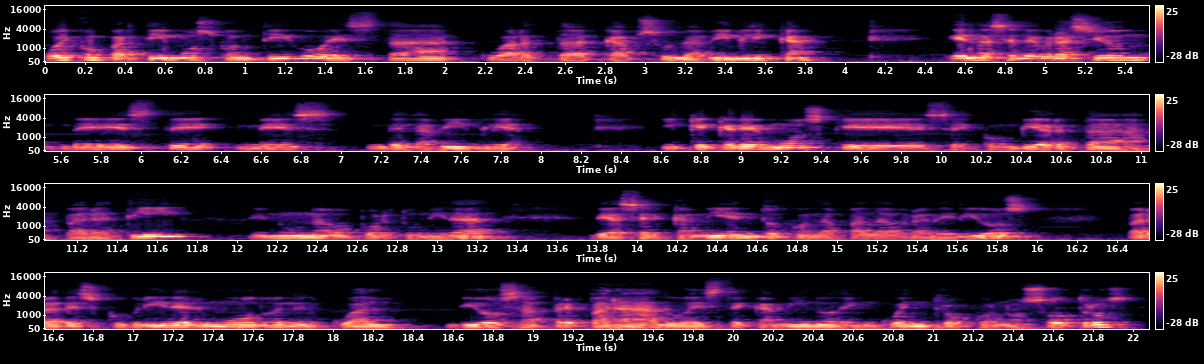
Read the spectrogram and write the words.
Hoy compartimos contigo esta cuarta cápsula bíblica en la celebración de este mes de la Biblia y que queremos que se convierta para ti en una oportunidad de acercamiento con la palabra de Dios para descubrir el modo en el cual Dios ha preparado este camino de encuentro con nosotros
